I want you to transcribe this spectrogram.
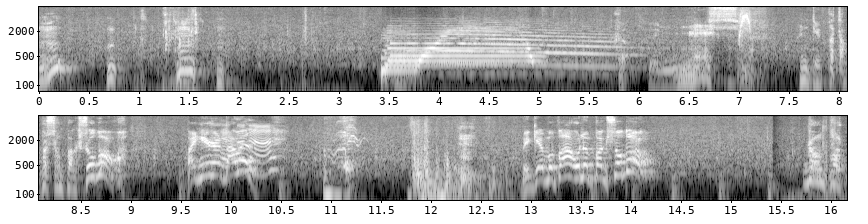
Hmm? Kainis! Hindi pa tapos ang pagsubok! Pahinga nga eto tawel! na. Bigyan mo pa ako ng pagsubok! Dapat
